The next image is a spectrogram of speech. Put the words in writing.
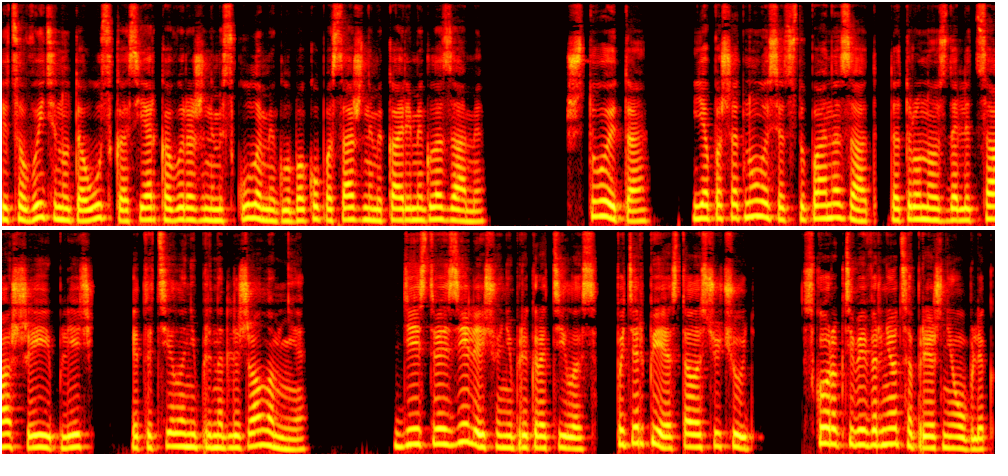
Лицо вытянуто, узкое, с ярко выраженными скулами, глубоко посаженными карими глазами. «Что это?» Я пошатнулась, отступая назад, дотронулась до лица, шеи плеч. Это тело не принадлежало мне. Действие зелья еще не прекратилось. Потерпи, осталось чуть-чуть. Скоро к тебе вернется прежний облик.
